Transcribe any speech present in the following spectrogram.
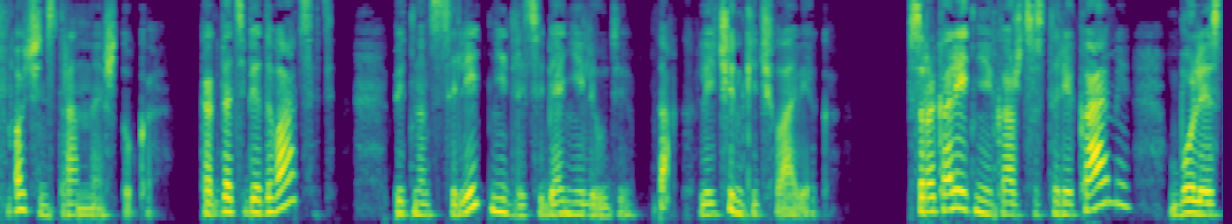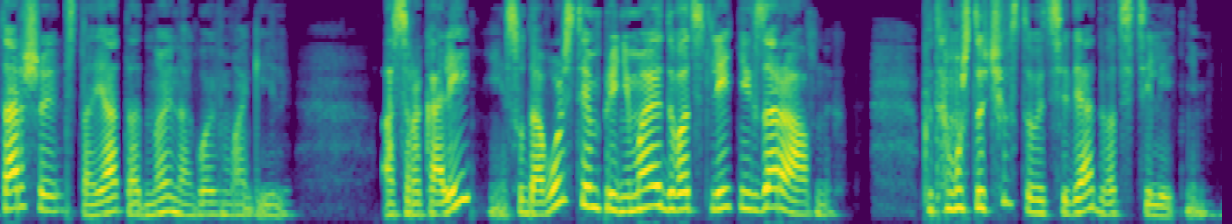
— очень странная штука. Когда тебе 20, 15-летние для тебя не люди. Так, личинки человека. Сорокалетние кажутся стариками, более старшие стоят одной ногой в могиле. А сорокалетние с удовольствием принимают двадцатилетних за равных, потому что чувствуют себя двадцатилетними.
